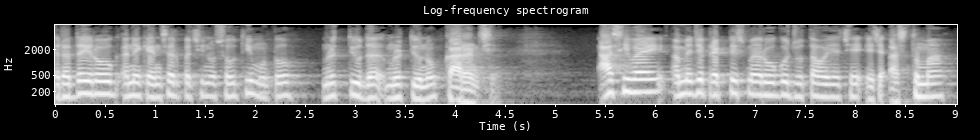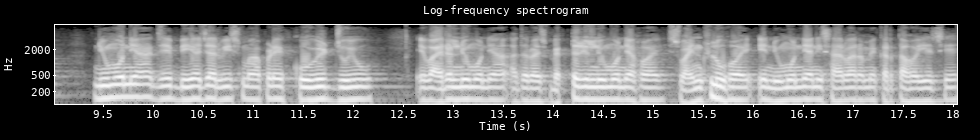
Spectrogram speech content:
હૃદય રોગ અને કેન્સર પછીનો સૌથી મોટો મૃત્યુ મૃત્યુનું કારણ છે. આ સિવાય અમે જે પ્રેક્ટિસમાં રોગો જોતા હોઈએ છીએ એ છે અસ્થમા, ન્યુમોનિયા જે બે હજાર વીસમાં આપણે કોવિડ જોયું, એ viral pneumonia otherwise bacterial pneumonia હોય, સ્વાઇન ફ્લૂ હોય, એ ન્યુમોનિયાની સારવાર અમે કરતા હોઈએ છીએ.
